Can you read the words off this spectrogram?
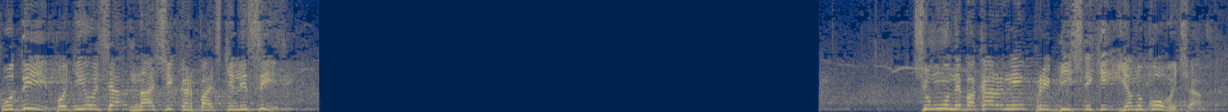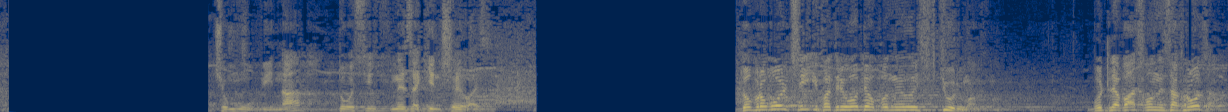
Куди поділися наші карпатські ліси? Чому не покарані прибічники Януковича? Чому війна досі не закінчилась? Добровольці і патріоти опинились в тюрмах. Бо для вас вони загроза?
